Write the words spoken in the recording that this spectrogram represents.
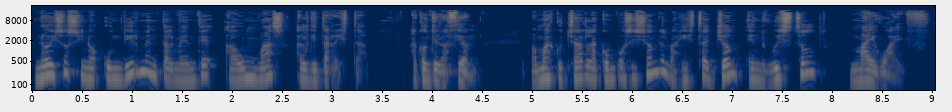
no hizo sino hundir mentalmente aún más al guitarrista. A continuación, vamos a escuchar la composición del bajista John Entwistle, My Wife.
